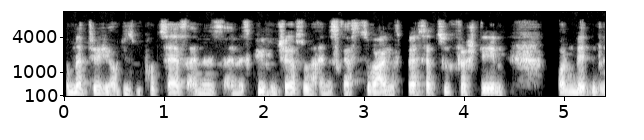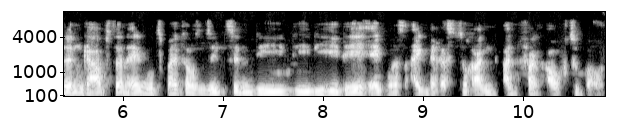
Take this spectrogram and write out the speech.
um natürlich auch diesen Prozess eines, eines Küchenchefs und eines Restaurants besser zu verstehen. Und mittendrin gab es dann irgendwo 2017 die, die, die Idee, irgendwo das eigene Restaurant Restaurant anfangen aufzubauen.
